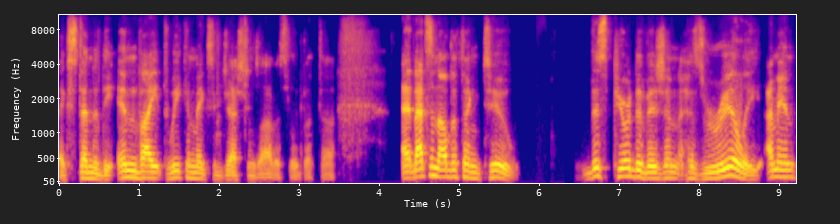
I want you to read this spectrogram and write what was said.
extended the invite. We can make suggestions, obviously, but uh, and that's another thing too. This pure division has really, I mean,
